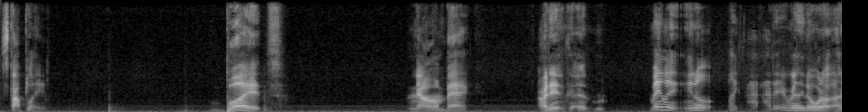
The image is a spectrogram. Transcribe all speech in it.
stop playing. But now I'm back. I didn't uh, mainly, you know, like I, I didn't really know what I,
